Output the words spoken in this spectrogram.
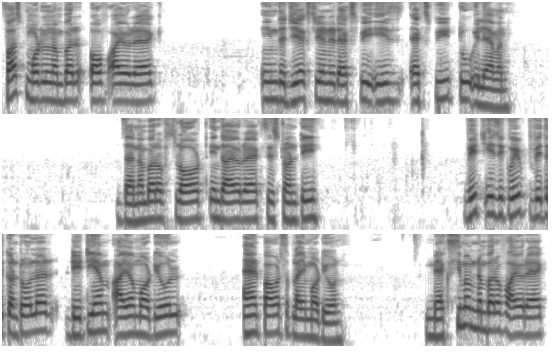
First model number of IO rack in the JX300 XP is XP211. The number of slot in the IO racks is 20 which is equipped with the controller, DTM IO module and power supply module. Maximum number of IO rack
